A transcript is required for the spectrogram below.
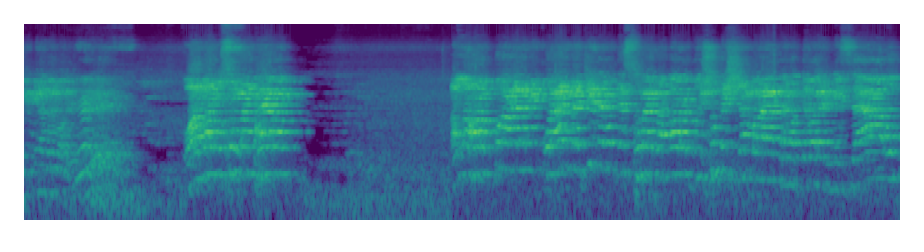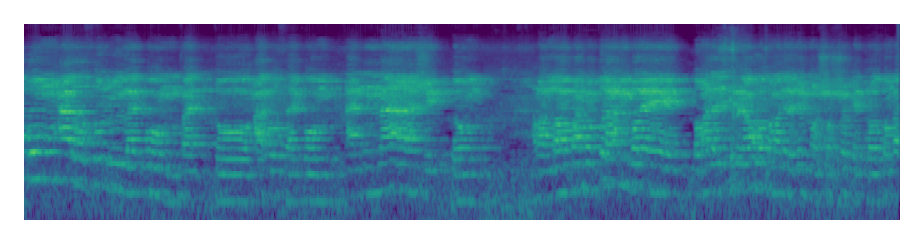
ঠিক কিনা ধরে বলে ও আমার মুসলমান ভাইয়েরা আল্লাহ রাব্বুল আলামিন কোরআন মাজিদের মধ্যে সূরা বাকারার 223 নম্বর আয়াতের মধ্যে বলেন নিসাউকুম হারথুল লাকুম ফাতু হারথাকুম আন্না শি'তুম আমার আল্লাহ পাক রব্বুল আলামিন বলে তোমাদের স্ত্রীরা হলো তোমাদের জন্য শস্য ক্ষেত্র তোমরা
